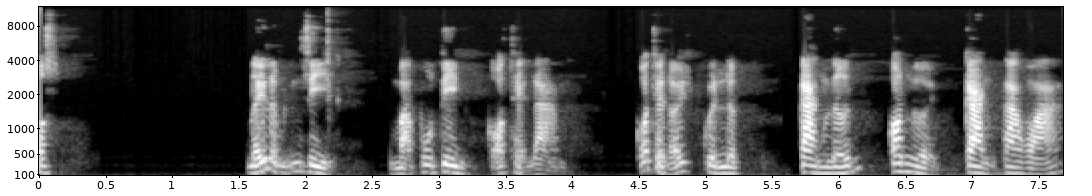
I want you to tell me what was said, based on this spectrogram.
Oslo. Đấy là những gì mà Putin có thể làm. Có thể nói quyền lực càng lớn, con người càng tha hóa,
